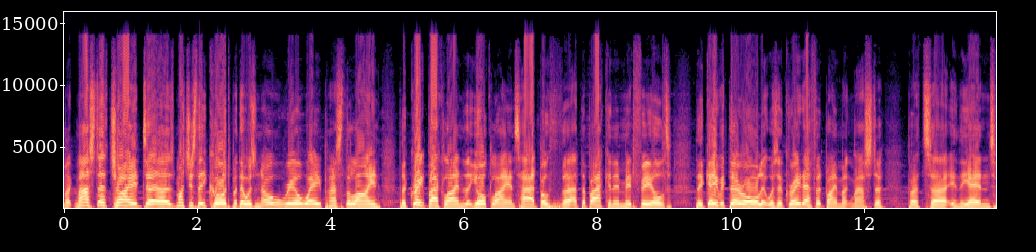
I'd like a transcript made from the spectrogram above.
McMaster tried uh, as much as they could, but there was no real way past the line. The great back line that York Lions had, both uh, at the back and in midfield, they gave it their all. It was a great effort by McMaster, but uh, in the end,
